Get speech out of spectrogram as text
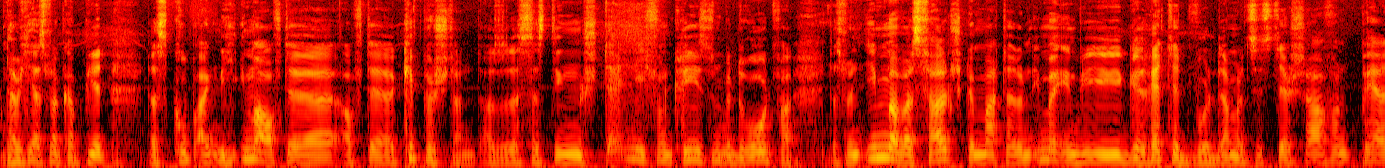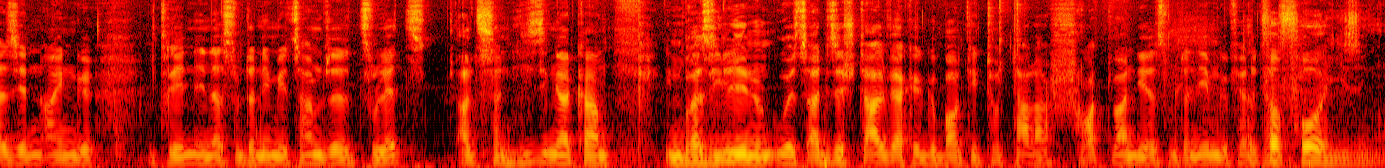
Da habe ich erstmal kapiert, dass Krupp eigentlich immer auf der, auf der Kippe stand. Also, dass das Ding ständig von Krisen bedroht war. Dass man immer was falsch gemacht hat und immer irgendwie gerettet wurde. Damals ist der Schah von Persien eingetreten in das Unternehmen. Jetzt haben sie zuletzt, als dann Hiesinger kam, in Brasilien und USA diese Stahlwerke gebaut, die totaler Schrott waren, die das Unternehmen gefährdet Das war haben. vor Hiesinger.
